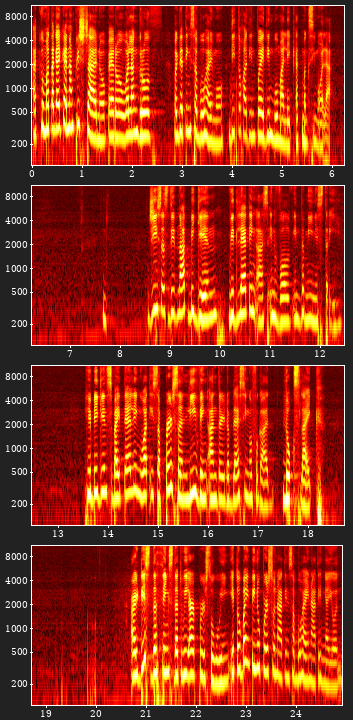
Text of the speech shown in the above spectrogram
At kung matagal ka ng kristyano, pero walang growth pagdating sa buhay mo, dito ka din pwedeng bumalik at magsimula. Jesus did not begin with letting us involve in the ministry. He begins by telling what is a person living under the blessing of God looks like. Are these the things that we are pursuing? Ito ba yung pinupursu natin sa buhay natin ngayon?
